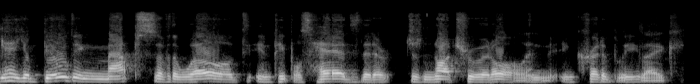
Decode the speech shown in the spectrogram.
Yeah, you're building maps of the world in people's heads that are just not true at all and incredibly like.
